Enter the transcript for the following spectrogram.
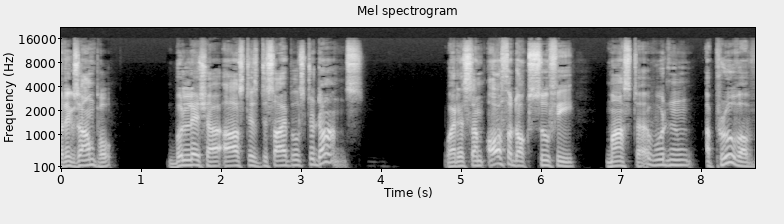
فار ایگزامپل بلے شاہ آسٹ از ڈسائبلس ٹو ڈانس ویر is some orthodox Sufi master wouldn't approve of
